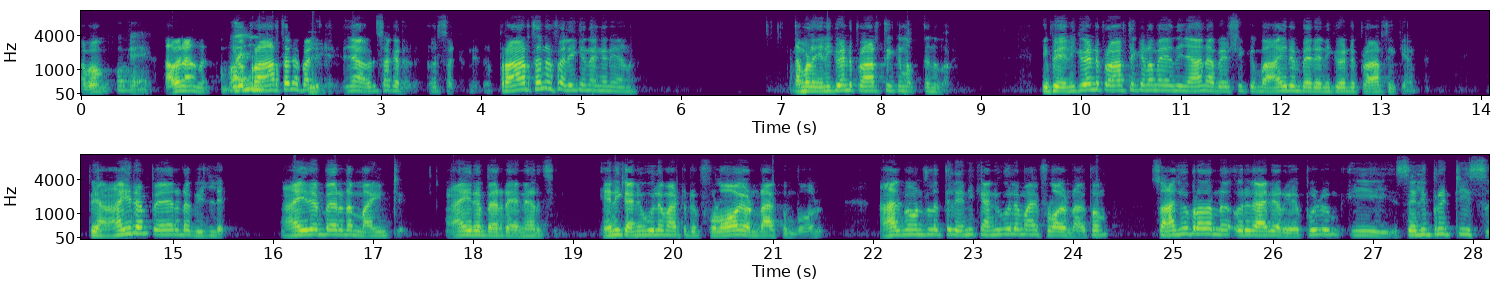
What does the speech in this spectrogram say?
അപ്പം അവരാണ്. ഇത് പ്രാർത്ഥന ഫലിക്കുന്ന ഞാൻ ഒരു സെക്കൻഡ് ഒരു സെക്കൻഡ് പ്രാർത്ഥന ഫലിക്കുന്ന എങ്ങനെയാണ്? നമ്മൾ എനിക്ക് വേണ്ടി പ്രാർത്ഥിക്കണം എന്ന് പറയും. ഇപ്പൊ എനിക്ക് വേണ്ടി പ്രാർത്ഥിക്കണമേ എന്ന് ഞാൻ അപേക്ഷിക്കുമ്പോൾ ആയിരം പേര് എനിക്ക് വേണ്ടി പ്രാർത്ഥിക്കുകയാണ്. ഇപ്പൊ ആയിരം പേരുടെ വില്ല് ആയിരം പേരുടെ മൈൻഡ് ആയിരം പേരുടെ എനർജി എനിക്ക് അനുകൂലമായിട്ടൊരു ഫ്ലോ ഉണ്ടാക്കുമ്പോൾ ആത്മമണ്ഡലത്തിൽ എനിക്ക് അനുകൂലമായ ഫ്ലോ ഉണ്ടാകും. ഇപ്പം സാജു ബ്രദറിന് ഒരു കാര്യം അറിയാം? എപ്പോഴും ഈ സെലിബ്രിറ്റീസ്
